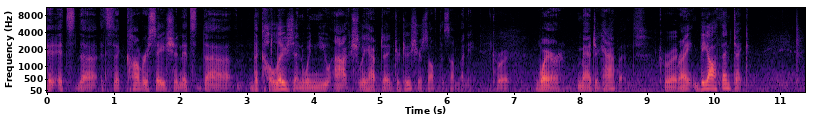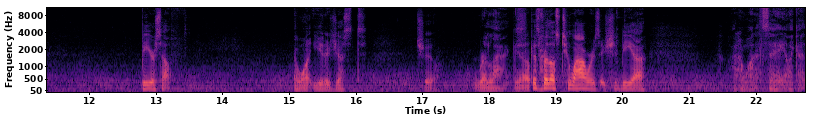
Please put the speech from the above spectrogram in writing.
it's the it's the conversation, it's the the collision when you actually have to introduce yourself to somebody Correct. where magic happens. Correct. Right? Be authentic. Be yourself. I want you to just Chill. Relax. Yep. Because for those two hours, it should be a, I don't want to say like a,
